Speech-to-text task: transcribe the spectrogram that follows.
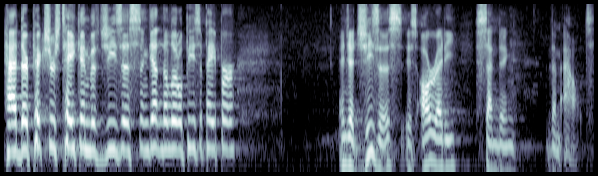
had their pictures taken with Jesus and getting the little piece of paper. And yet, Jesus is already sending them out.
